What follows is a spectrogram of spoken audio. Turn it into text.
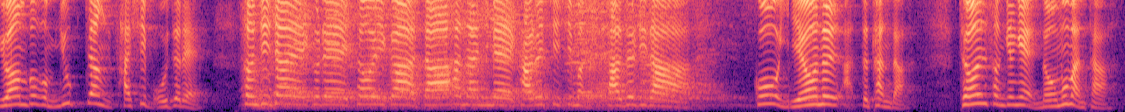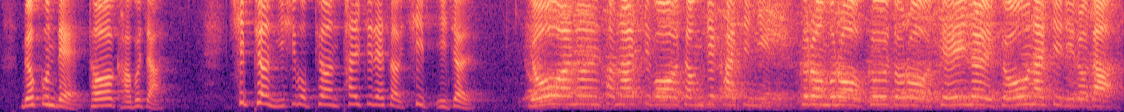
요한복음 6장 45절에 선지자의 글에 저희가 다 하나님의 가르치심을 받으리라. 고 예언을 뜻한다. 전 성경에 너무 많다. 몇 군데 더 가보자. 10편 25편 8절에서 12절. 여호와는 선하시고 정직하시니 그러므로 그 도로 죄인을 교훈하시리로다.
